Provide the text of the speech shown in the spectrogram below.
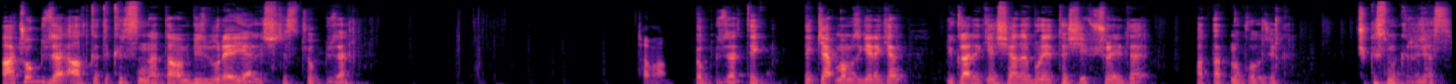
Aa çok güzel. Alt katı kırsınlar. Tamam biz buraya yerleşiriz. Çok güzel. Tamam. Çok güzel. Tek tek yapmamız gereken yukarıdaki eşyaları buraya taşıyıp şurayı da patlatmak olacak. Şu kısmı kıracağız.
